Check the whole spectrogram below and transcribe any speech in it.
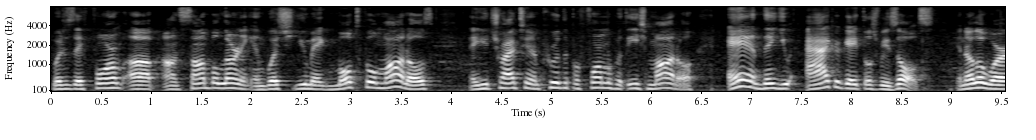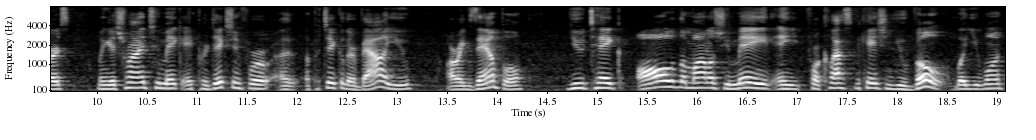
which is a form of ensemble learning in which you make multiple models and you try to improve the performance with each model and then you aggregate those results. In other words, when you're trying to make a prediction for a, a particular value or example, you take all of the models you made and for classification you vote what you want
